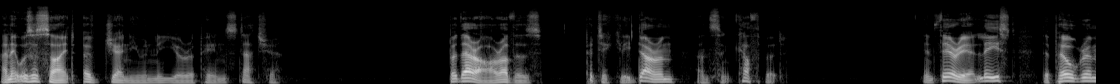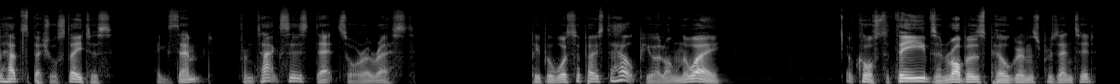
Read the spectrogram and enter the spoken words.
and it was a site of genuinely European stature. But there are others, particularly Durham and St Cuthbert. In theory, at least, the pilgrim had special status, exempt from taxes, debts, or arrest. People were supposed to help you along the way. Of course, to thieves and robbers, pilgrims presented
